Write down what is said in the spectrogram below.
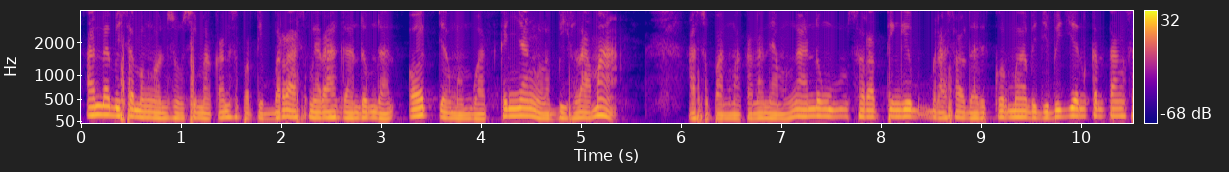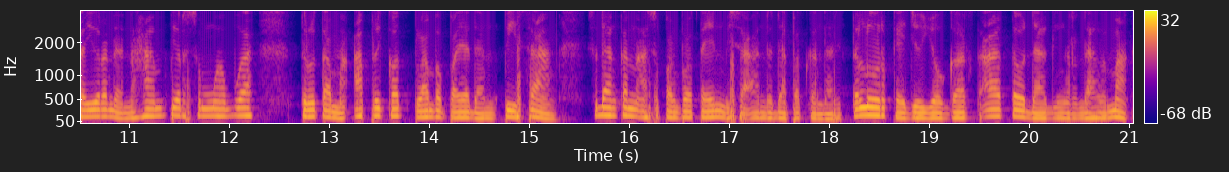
Anda bisa mengonsumsi makan seperti beras merah, gandum, dan oat yang membuat kenyang lebih lama. Asupan makanan yang mengandung serat tinggi berasal dari kurma, biji-bijian, kentang, sayuran, dan hampir semua buah, terutama aprikot, plum, pepaya, dan pisang. Sedangkan asupan protein bisa Anda dapatkan dari telur, keju, yogurt, atau daging rendah lemak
